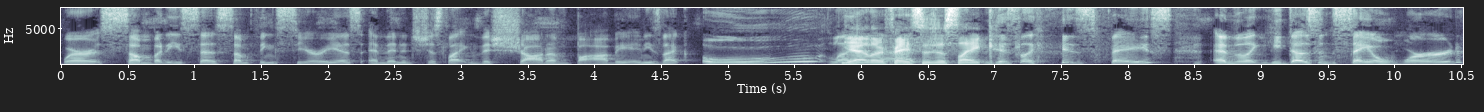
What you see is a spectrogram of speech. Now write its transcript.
where somebody says something serious and then it's just like this shot of Bobby and he's like "Oh." like yeah. Their that. face is just like his like his face and like he doesn't say a word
